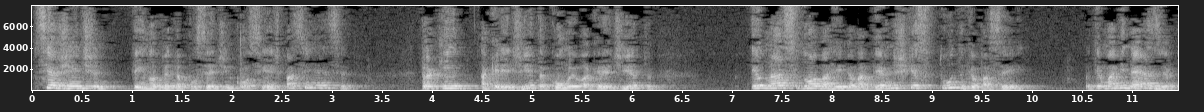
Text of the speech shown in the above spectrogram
Se a gente tem 90% de inconsciente, paciência. Para quem acredita, como eu acredito, eu nasço de uma barriga materna e esqueço tudo que eu passei. Eu tenho uma amnésia.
